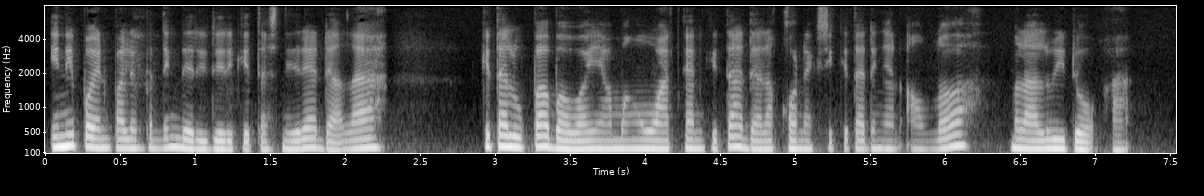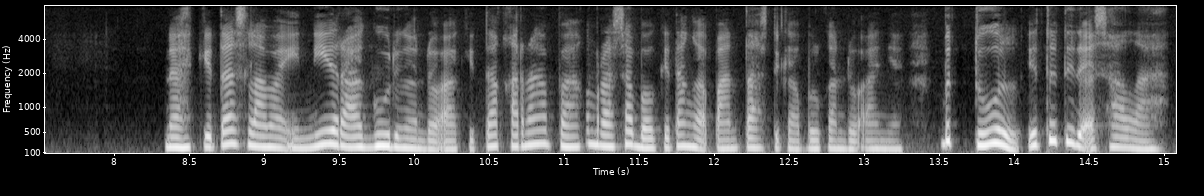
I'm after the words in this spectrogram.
Ini poin paling penting dari diri kita sendiri adalah kita lupa bahwa yang menguatkan kita adalah koneksi kita dengan Allah melalui doa. Nah, kita selama ini ragu dengan doa kita karena apa? Merasa bahwa kita nggak pantas dikabulkan doanya. Betul, itu tidak salah.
